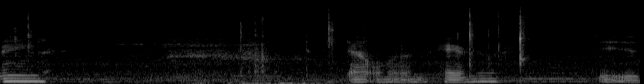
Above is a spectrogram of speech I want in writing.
Green. That one hair is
